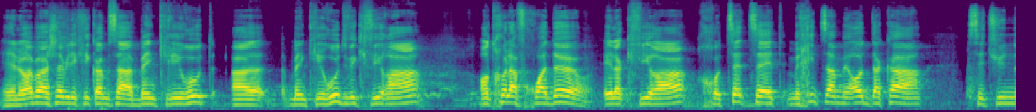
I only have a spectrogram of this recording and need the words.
Et le rabbi Rachab il écrit comme ça Ben Krirut, euh, Ben Vikfira, entre la froideur et la kfira, Chotzetzet, Mechitza Meod Daka, c'est une,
